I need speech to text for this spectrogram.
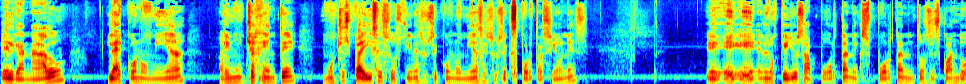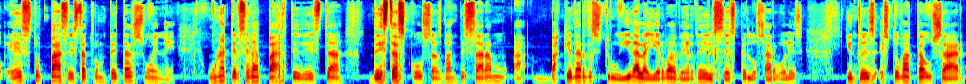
el ganado, la economía. Hay mucha gente, muchos países sostienen sus economías en sus exportaciones, eh, eh, eh, en lo que ellos aportan, exportan. Entonces, cuando esto pase, esta trompeta suene, una tercera parte de, esta, de estas cosas va a empezar a, va a quedar destruida la hierba verde, el césped, los árboles. Y entonces esto va a causar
